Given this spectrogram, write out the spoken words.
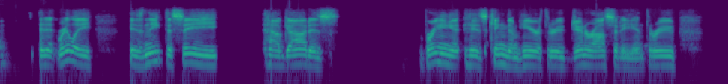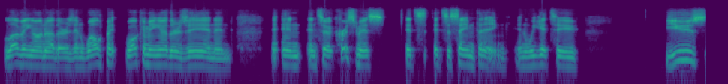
and it really is neat to see how God is bringing it, his kingdom here through generosity and through loving on others and welcoming welcoming others in. And and and so at Christmas it's it's the same thing. And we get to use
